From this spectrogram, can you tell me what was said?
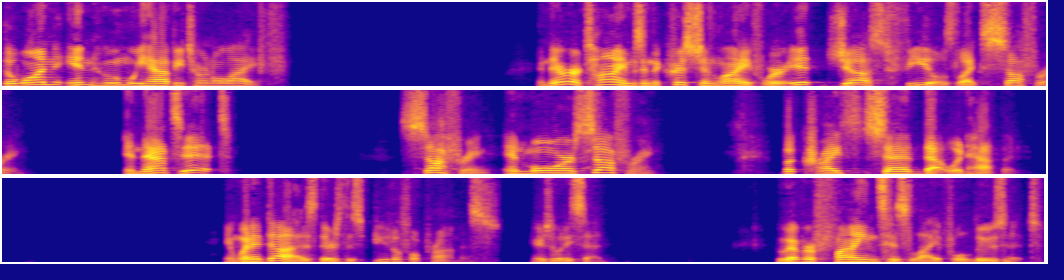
the one in whom we have eternal life. And there are times in the Christian life where it just feels like suffering. And that's it suffering and more suffering. But Christ said that would happen. And when it does, there's this beautiful promise. Here's what he said Whoever finds his life will lose it.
